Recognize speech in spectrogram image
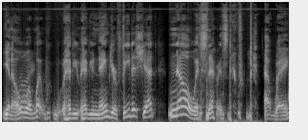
You know, right. what have you have you named your fetus yet? No, it's never it's never been that way.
